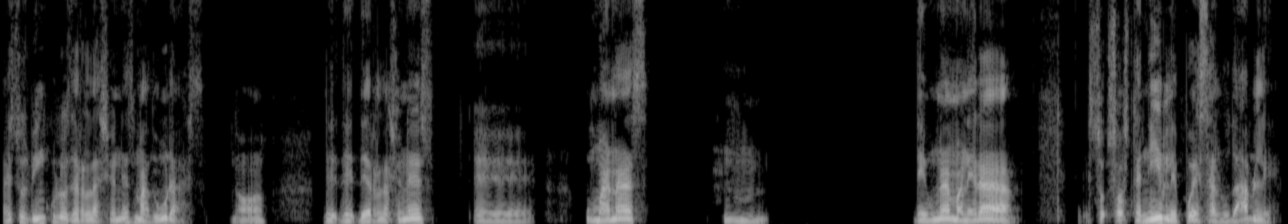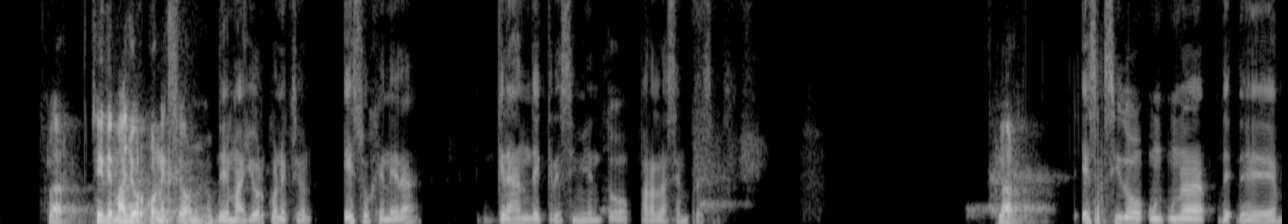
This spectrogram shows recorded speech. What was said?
a estos vínculos de relaciones maduras, ¿no? De, relaciones eh, humanas mm, de una manera sostenible, pues saludable. Claro. Sí, de mayor conexión, ¿no? De mayor conexión. Eso genera grande crecimiento para las empresas. Claro. Esa ha sido una de,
